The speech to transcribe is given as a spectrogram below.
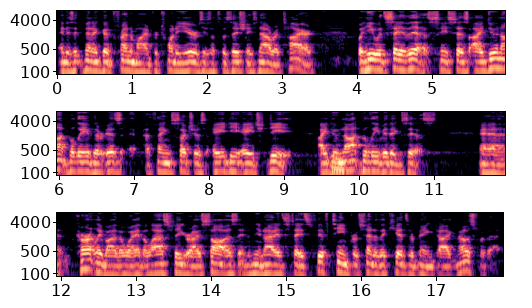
and he's been a good friend of mine for 20 years. He's a physician. He's now retired. But he would say this. He says, I do not believe there is a thing such as ADHD. I do mm-hmm. not believe it exists. And currently, by the way, the last figure I saw is that in the United States, 15% of the kids are being diagnosed with that.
